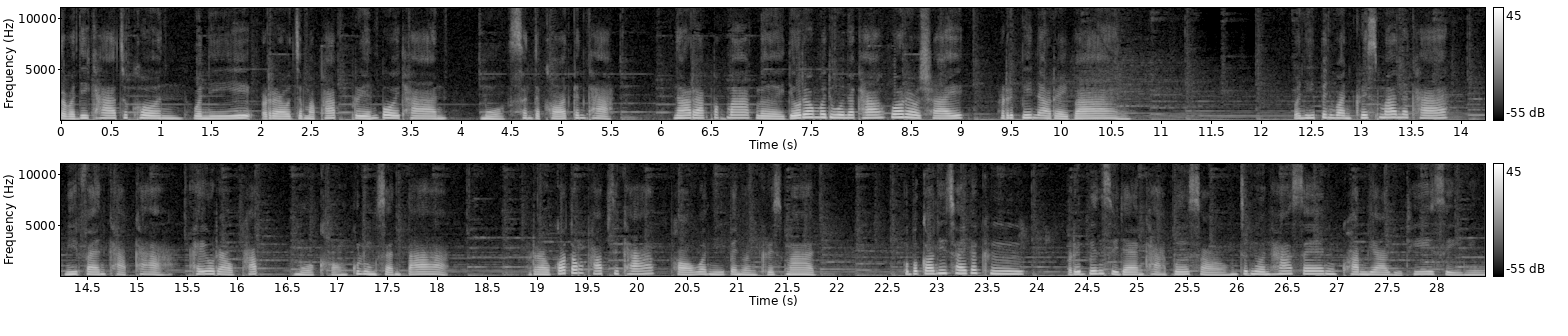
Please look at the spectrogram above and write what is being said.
สวัสดีค่ะทุกคน วันนี้เราจะมาพับเหรียญโปรยทาน หมวกซันตาคอสกันค่ะ น่ารักมากๆเลย เดี๋ยวเรามาดูนะคะว่าเราใช้ริบบิ้นอะไรบ้าง วันนี้เป็นวันคริสต์มาสนะคะ มีแฟนคลับค่ะ ให้เราพับหมวกของคุณลุงซานต้า เราก็ต้องพับสิคะเพราะวันนี้เป็นวันคริสต์มาส อุปกรณ์ที่ใช้ก็คือริบบิ้นสีแดงค่ะเบอร์ 2จำนวน 5 เส้น ความยาวอยู่ที่ 4 นิ้ว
